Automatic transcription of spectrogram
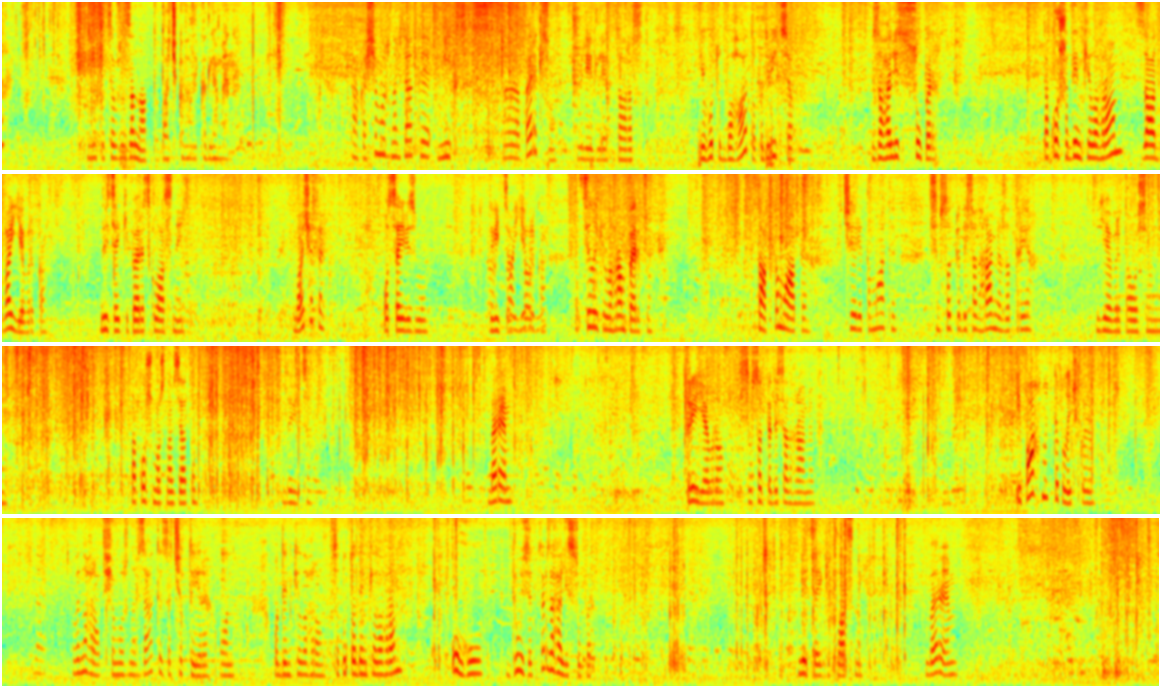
Тому що це вже занадто тачка велика для мене. Так, а ще можна взяти мікс з е, перцю в Лідлі зараз. Його тут багато, подивіться. Взагалі супер. Також 1 кілограм за 2 єврика. Дивіться, який перець класний. Бачите? Оцей візьму. Дивіться, 2 єврика. Цілий кілограм перцю. Так, томати. Чері томати. 750 грамів за 3 єврика. Ось вони. Також можна взяти. Дивіться. Беремо. 3 євро. 750 грамів. І пахнуть тепличкою. Виноград ще можна взяти за 4. Он, 1 кілограм. Це тут 1 кілограм. Ого, друзі, це взагалі супер. Дивіться, який класний. Беремо.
